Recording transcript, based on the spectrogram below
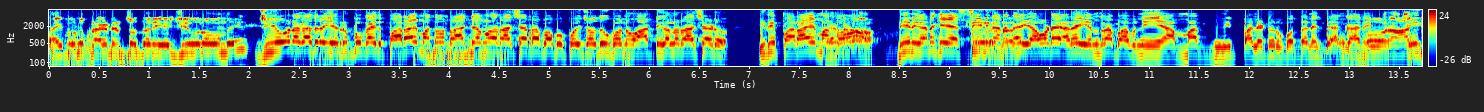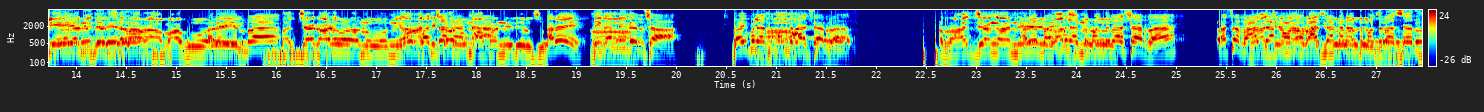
బైబిల్ ప్రకటించొద్దని ఏ జీవోలో ఉంది? జీవోల కదరా ఎరుపుక ఇది పరాయి మతం రాజ్యాంగంలో రాశారా బాబు. పోయి చదువుకో నువ్వు ఆర్టికల్లో రాశాడు. ఇది పరాయి మతం? దీని గనక ఎస్సీలు గనక? ఎవడ అరే ఎన్రా బాబు నీ అమ్మ నీ పల్లెటూరు కొద్దని దెంగాని. అరే అరే, నీకు అన్ని. తెలుసా. బైబిల్ ఎంతమంది. రాశారా రాజ్యాంగాన్ని రాసినోడు రాశారా అసలు రాజ్యాంగం రాజ్యాంగం ఎంతమంది రాశారు?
